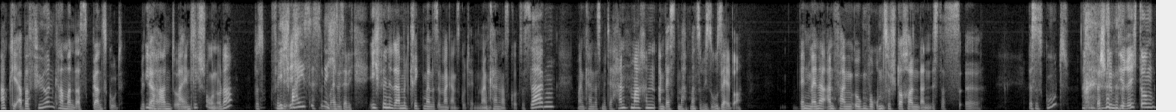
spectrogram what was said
Okay, aber führen kann man das ganz gut. Mit der Ja, Hand und. Eigentlich schon, oder? Das finde Ich ich. weiß es Achso, nicht. Du weißt es ja nicht. Ich finde, damit kriegt man das immer ganz gut hin. Man kann was Kurzes sagen, man kann das mit der Hand machen. Am besten macht man es sowieso selber. Wenn Männer anfangen, irgendwo rumzustochern, dann ist das, äh, das ist gut. Das stimmt die Richtung.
